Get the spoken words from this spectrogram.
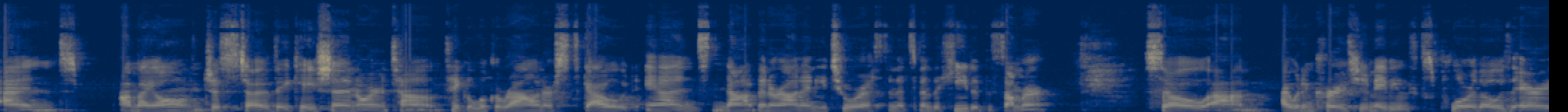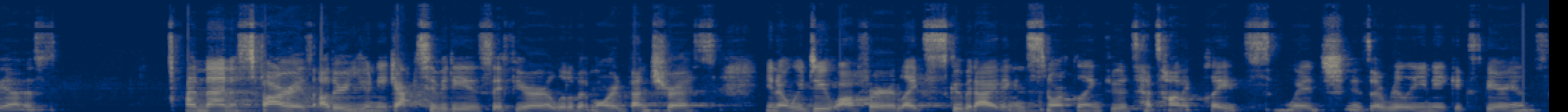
and on my own just to vacation or to take a look around or scout and not been around any tourists and it's been the heat of the summer. So um, i would encourage you to maybe explore those areas. And then as far as other unique activities if you're a little bit more adventurous you know we do offer like scuba diving and snorkeling through the tectonic plates which is a really unique experience.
